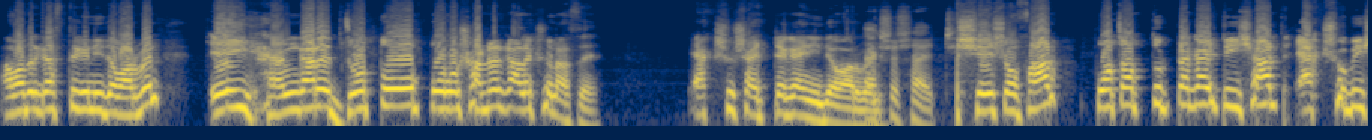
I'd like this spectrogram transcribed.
আমাদের কাছ থেকে নিতে পারবেন। এই হ্যাঙ্গারে যত পোলো শার্টের কালেকশন আছে একশো ষাট টাকায় নিতে পারবেন। একশো ষাট। শেষ অফার পঁচাত্তর টাকায় টি শার্ট একশো বিশ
